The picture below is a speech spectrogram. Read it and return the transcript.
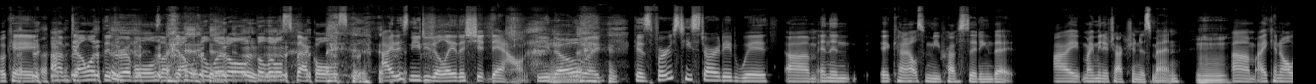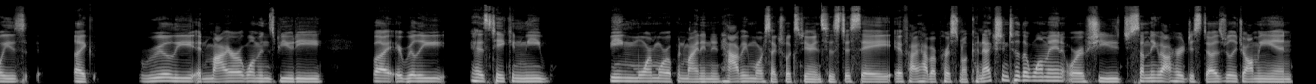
Okay. I'm done with the dribbles. I'm done with the little, the little speckles. I just need you to lay the shit down, you know? Like, cause first he started with, um, and then it kind of helps with me prefacing that I, my main attraction is men Mhm. um, I can always like really admire a woman's beauty, but it really has taken me being more and more open minded and having more sexual experiences to say if I have a personal connection to the woman or if she something about her just does really draw me in,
